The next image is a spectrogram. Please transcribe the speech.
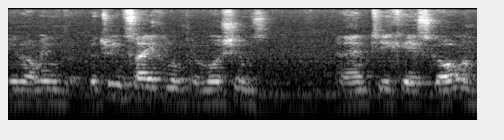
You know, I mean, between Cyclone Promotions and MTK Scotland,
